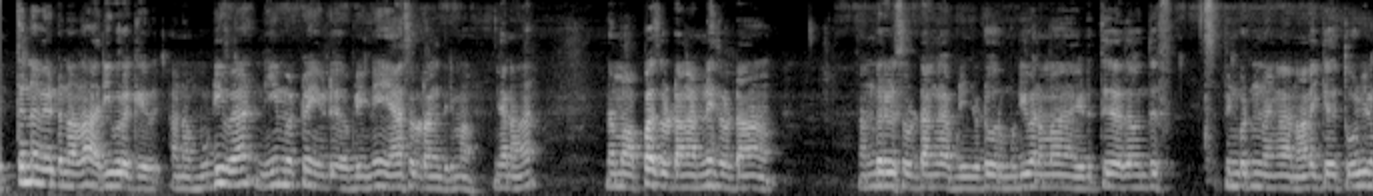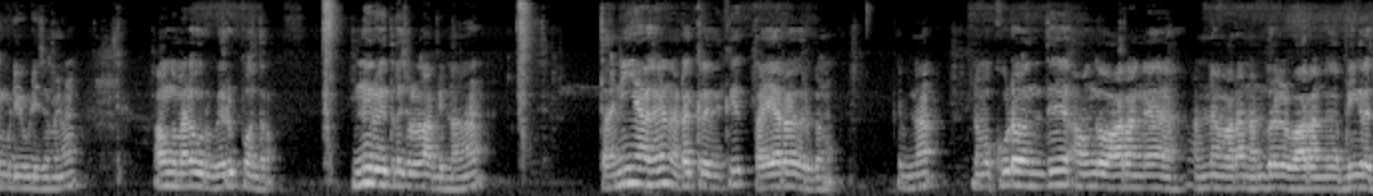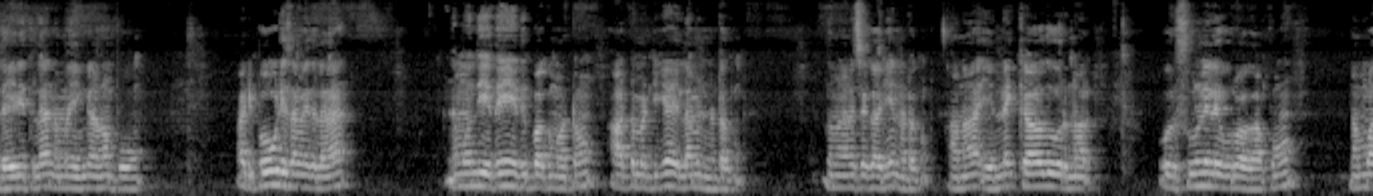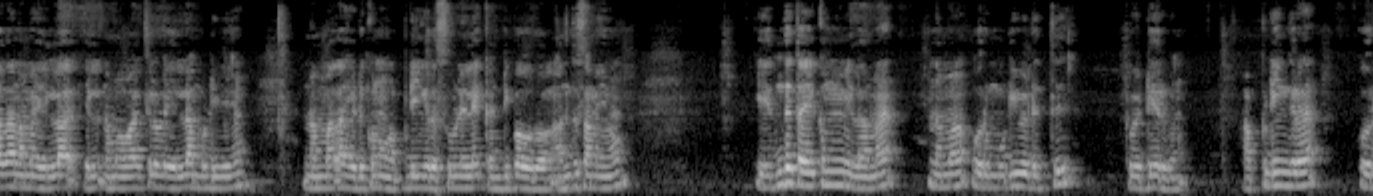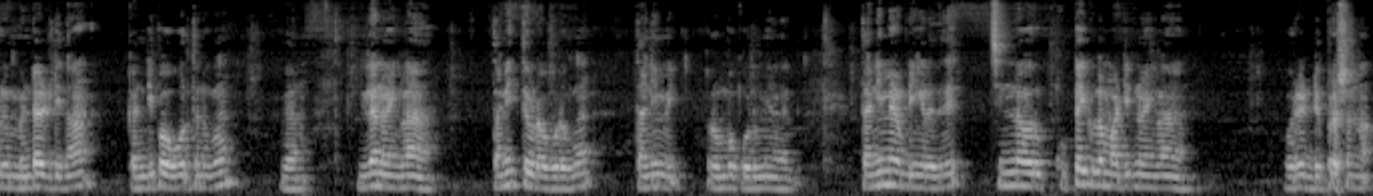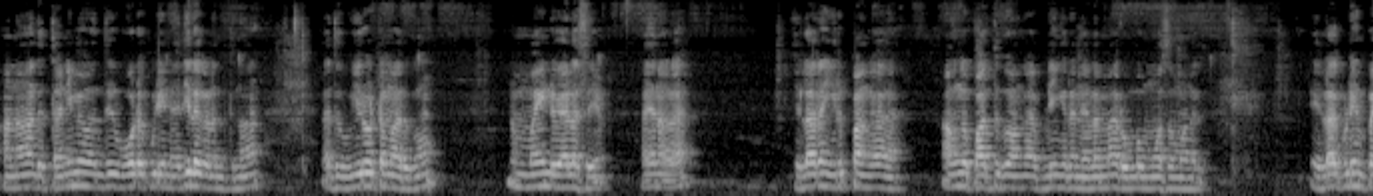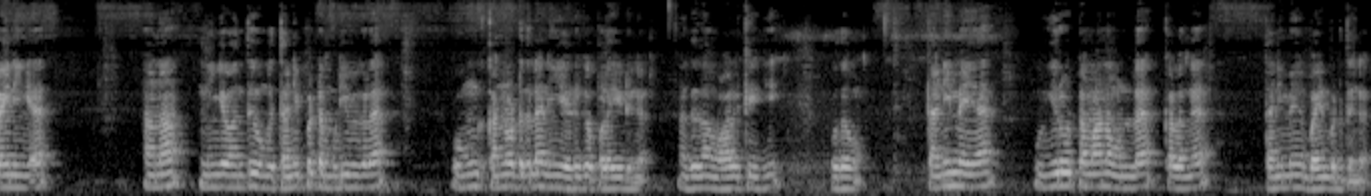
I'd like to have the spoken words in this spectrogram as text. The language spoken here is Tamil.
எத்தனை வேட்டுனாலும் அறிவுரை கேளு. ஆனால் முடிவை நீ மட்டும் எடு அப்படின்னு ஏன் சொல்கிறாங்க தெரியுமா? ஏன்னா நம்ம அப்பா சொல்லிட்டாங்க அண்ணன் சொல்லிட்டான் நண்பர்கள் சொல்லிட்டாங்க அப்படின்னு சொல்லிட்டு ஒரு முடிவை நம்ம எடுத்து அதை வந்து பின்பற்றணும் வைங்களேன். நாளைக்கு அது தோல்வியில் முடியக்கூடிய சமயம் அவங்க மேலே ஒரு வெறுப்பு வந்துடும் இன்னொரு விதத்தில் சொல்லலாம் அப்படின்னா தனியாக நடக்கிறதுக்கு தயாராக இருக்கணும். எப்படின்னா நம்ம கூட வந்து அவங்க வராங்க அண்ணன் வரா நண்பர்கள் வராங்க அப்படிங்கிற தைரியத்தில் நம்ம எங்கெல்லாம் போவோம்? அப்படி போகக்கூடிய சமயத்தில் நம்ம வந்து எதையும் எதிர்பார்க்க மாட்டோம். ஆட்டோமேட்டிக்காக எல்லாமே நடக்கும். நம்ம நினச்ச காரியம் நடக்கும். ஆனால் என்னைக்காவது ஒரு நாள் ஒரு சூழ்நிலை உருவாகும் நம்ம தான் நம்ம எல்லா எல் நம்ம வாழ்க்கையில் உள்ள எல்லா முடிவையும் நம்ம தான் எடுக்கணும் அப்படிங்கிற சூழ்நிலை கண்டிப்பாக உருவாகும். அந்த சமயம் எந்த தயக்கமும் இல்லாமல் நம்ம ஒரு முடிவெடுத்து போயிட்டே இருக்கணும். அப்படிங்கிற ஒரு மென்டாலிட்டி தான் கண்டிப்பாக ஒவ்வொருத்தனுக்கும் வேணும். இல்லைன்னு வைங்களேன் தனித்து விடக்கூடவும் தனிமை ரொம்ப கொடுமையானது. தனிமை அப்படிங்கிறது சின்ன ஒரு குட்டைக்குள்ளே மாட்டிட்டுன்னு வைங்களேன் ஒரே டிப்ரெஷன் தான். ஆனால் அந்த தனிமை வந்து ஓடக்கூடிய நதியில் கலந்துதுன்னா அது உயிரோட்டமாக இருக்கும். நம்ம மைண்டு வேலை செய்யும். அதனால் எல்லாரும் இருப்பாங்க அவங்க பார்த்துக்குவாங்க அப்படிங்கிற நிலைமை ரொம்ப மோசமானது. எல்லா கூடயும் பயணிங்க. ஆனால் நீங்கள் வந்து உங்கள் தனிப்பட்ட முடிவுகளை உங்கள் கண்ணோட்டத்தில் நீங்கள் எடுக்க பழகிடுங்க. அதுதான் வாழ்க்கைக்கு உதவும். தனிமையை உயிரோட்டமான ஒன்றில் கலங்க தனிமையை பயன்படுத்துங்க.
